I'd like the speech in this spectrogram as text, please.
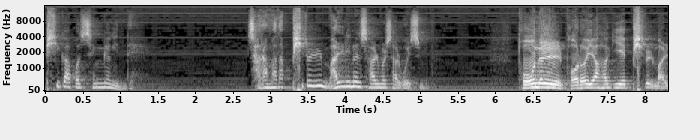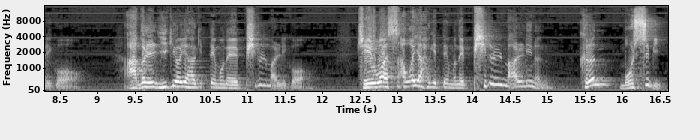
피가 곧 생명인데, 사람마다 피를 말리는 삶을 살고 있습니다. 돈을 벌어야 하기에 피를 말리고, 악을 이겨야 하기 때문에 피를 말리고, 죄와 싸워야 하기 때문에 피를 말리는 그런 모습이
